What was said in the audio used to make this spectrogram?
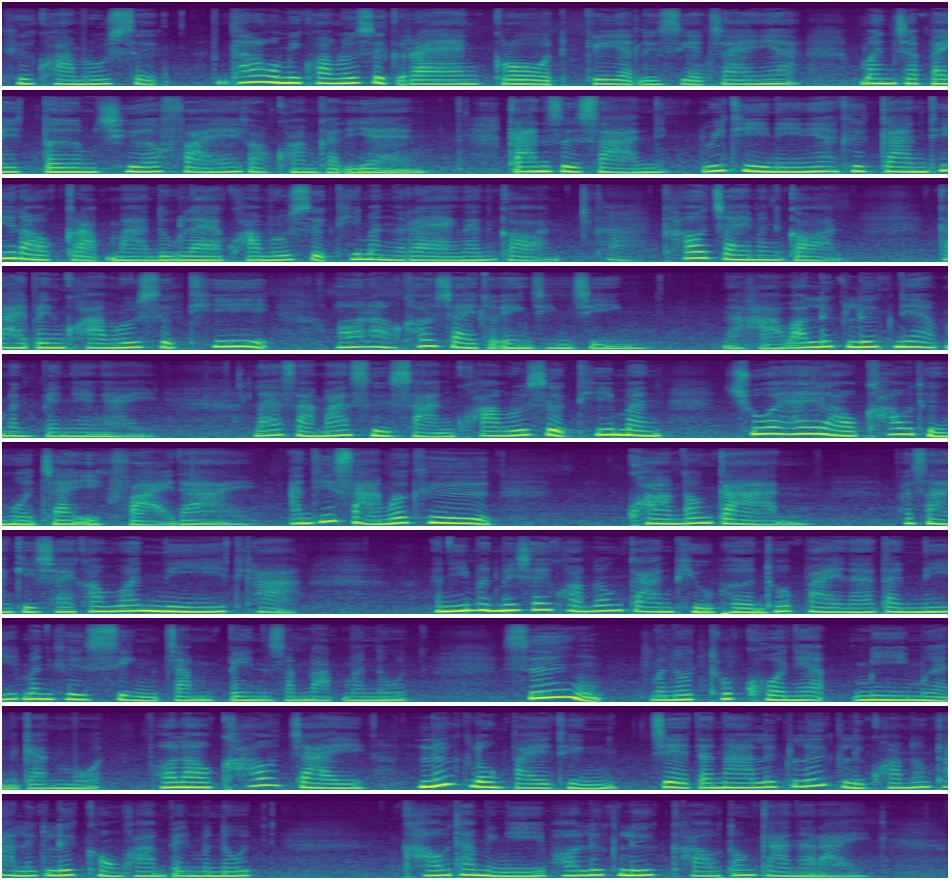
คือความรู้สึก ถ้าเรามีความรู้สึกแรงโกรธเกลียดหรือเสียใจเนี่ยมันจะไปเติมเชื้อไฟให้กับความขัดแย้ง การสื่อสารวิธีนี้เนี่ยคือการที่เรากลับมาดูแลความรู้สึกที่มันแรงนั้นก่อนค่ะเข้าใจมันก่อน กลายเป็นความรู้สึกที่อ๋อเราเข้าใจตัวเองจริง ๆนะคะ ว่าลึกๆเนี่ยมันเป็นยังไงและสามารถสื่อสารความรู้สึกที่มันช่วยให้เราเข้าถึงหัวใจอีกฝ่ายได้ อันที่สามก็คือ ความต้องการ ภาษาอังกฤษใช้คำว่า need ค่ะ อันนี้มันไม่ใช่ความต้องการผิวเผินทั่วไปนะ แต่ need มันคือสิ่งจำเป็นสำหรับมนุษย์ ซึ่งมนุษย์ทุกคนเนี่ยมีเหมือนกันหมด พอเราเข้าใจลึกลงไปถึงเจตนาลึกๆ หรือความต้องการลึกๆ ของความเป็นมนุษย์ เขาทำอย่างนี้ เพราะลึกๆเขาต้องการอะไร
